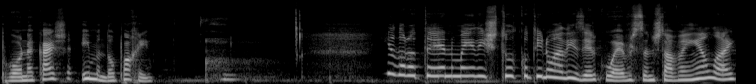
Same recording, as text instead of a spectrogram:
pegou na caixa e mandou para o rio. E a Doroteia, no meio disto tudo, continua a dizer que o Everson estava em LA.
